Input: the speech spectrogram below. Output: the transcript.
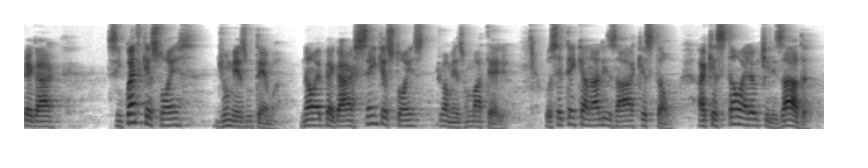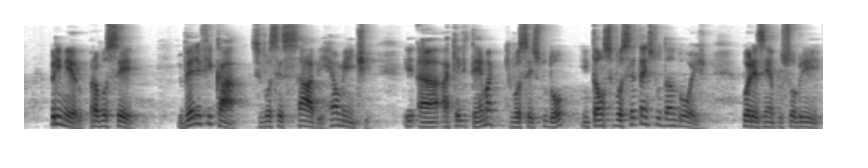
pegar 50 questões de um mesmo tema. Não é pegar 100 questões de uma mesma matéria. Você tem que analisar a questão. A questão ela é utilizada, primeiro, para você verificar se você sabe realmente aquele tema que você estudou. Então, se você está estudando hoje, por exemplo, sobre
